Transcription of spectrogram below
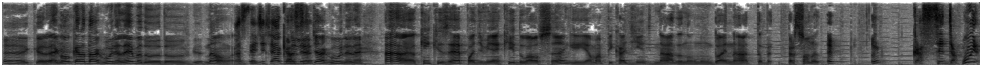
É, cara, é igual o cara da agulha, lembra do. do... Não. Cacete de agulha. Cacete de agulha, né? Ah, quem quiser pode vir aqui doar o sangue e é uma picadinha de nada, não, não dói nada. Persona. Ai, ai, Cacete de agulha!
